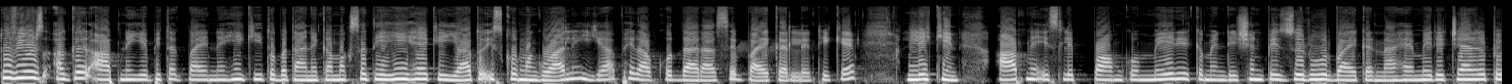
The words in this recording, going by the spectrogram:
तो व्यूअर्स अगर आपने ये अभी तक बाय नहीं की तो बताने का मकसद यही है कि या तो इसको मंगवा लें या फिर आपको दाराज से बाय कर लें, ठीक है? लेकिन आपने इस लिप बाम को मेरी रिकमेंडेशन पे ज़रूर बाय करना है। मेरे चैनल पे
